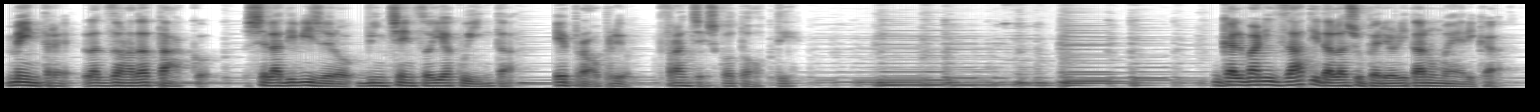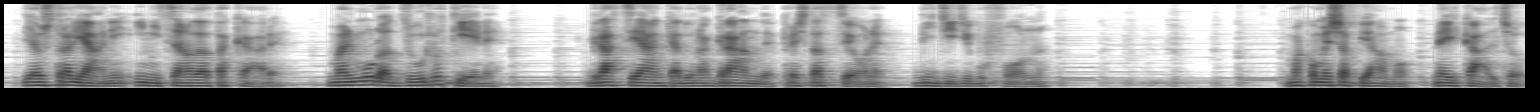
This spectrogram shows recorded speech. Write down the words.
mentre la zona d'attacco se la divisero Vincenzo Iaquinta e proprio Francesco Totti. Galvanizzati dalla superiorità numerica, gli australiani iniziano ad attaccare, ma il muro azzurro tiene, grazie anche ad una grande prestazione di Gigi Buffon. Ma come sappiamo, nel calcio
